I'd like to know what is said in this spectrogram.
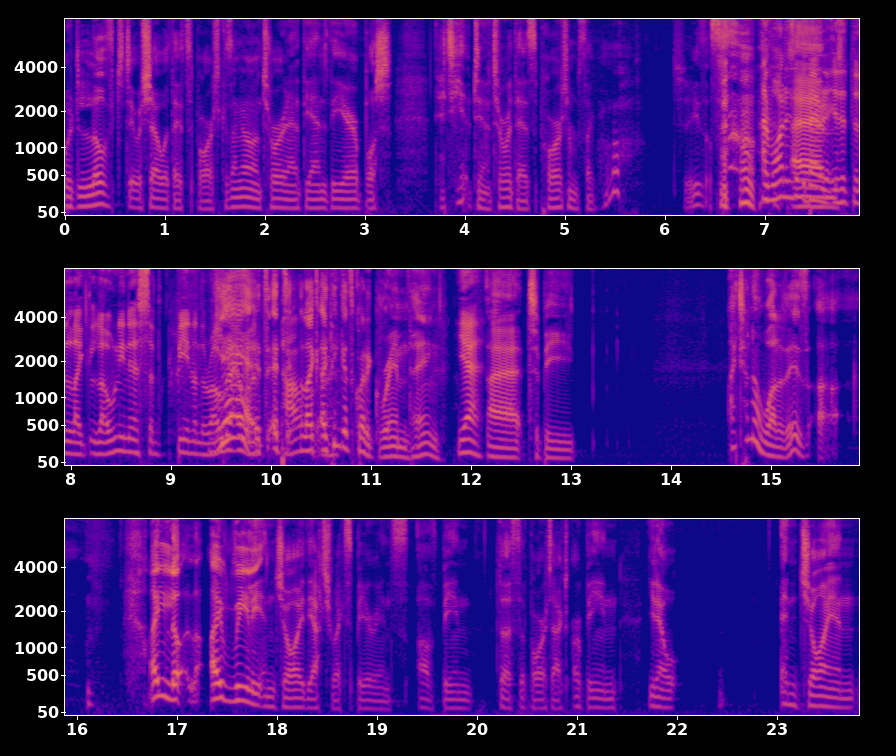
would love to do a show without support because I'm going on tour now at the end of the year. But the idea of doing a tour without support, I'm just like, oh, Jesus. And what is it about? Um, Is it the like loneliness of being on the road? yeah, with it's, it's like I think it's quite a grim thing. yeah, uh, to be. I don't know what it is. Uh, I lo- I really enjoy the actual experience of being the support act or being, you know, enjoying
